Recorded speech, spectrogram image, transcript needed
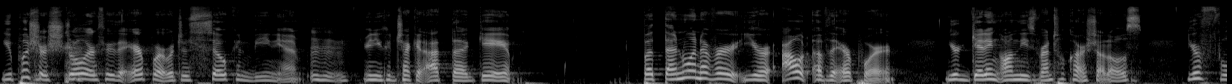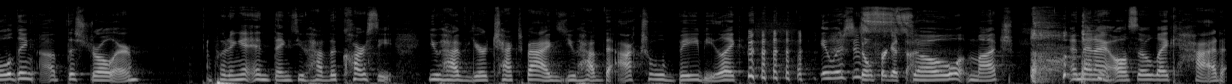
you push your stroller through the airport, which is so convenient, and you can check it at the gate. But then whenever you're out of the airport, you're getting on these rental car shuttles. You're folding up the stroller, putting it in things. You have the car seat. You have your checked bags. You have the actual baby. Like it was just Don't forget that. so much. And then I also like had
